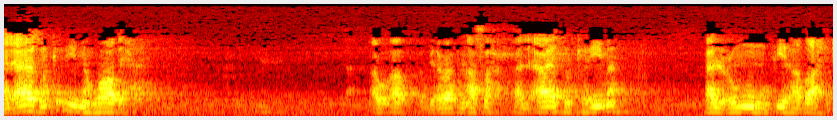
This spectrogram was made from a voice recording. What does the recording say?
الآية الكريمة واضحة. أو بعبارة أصح الآية الكريمة العموم فيها ظاهر.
